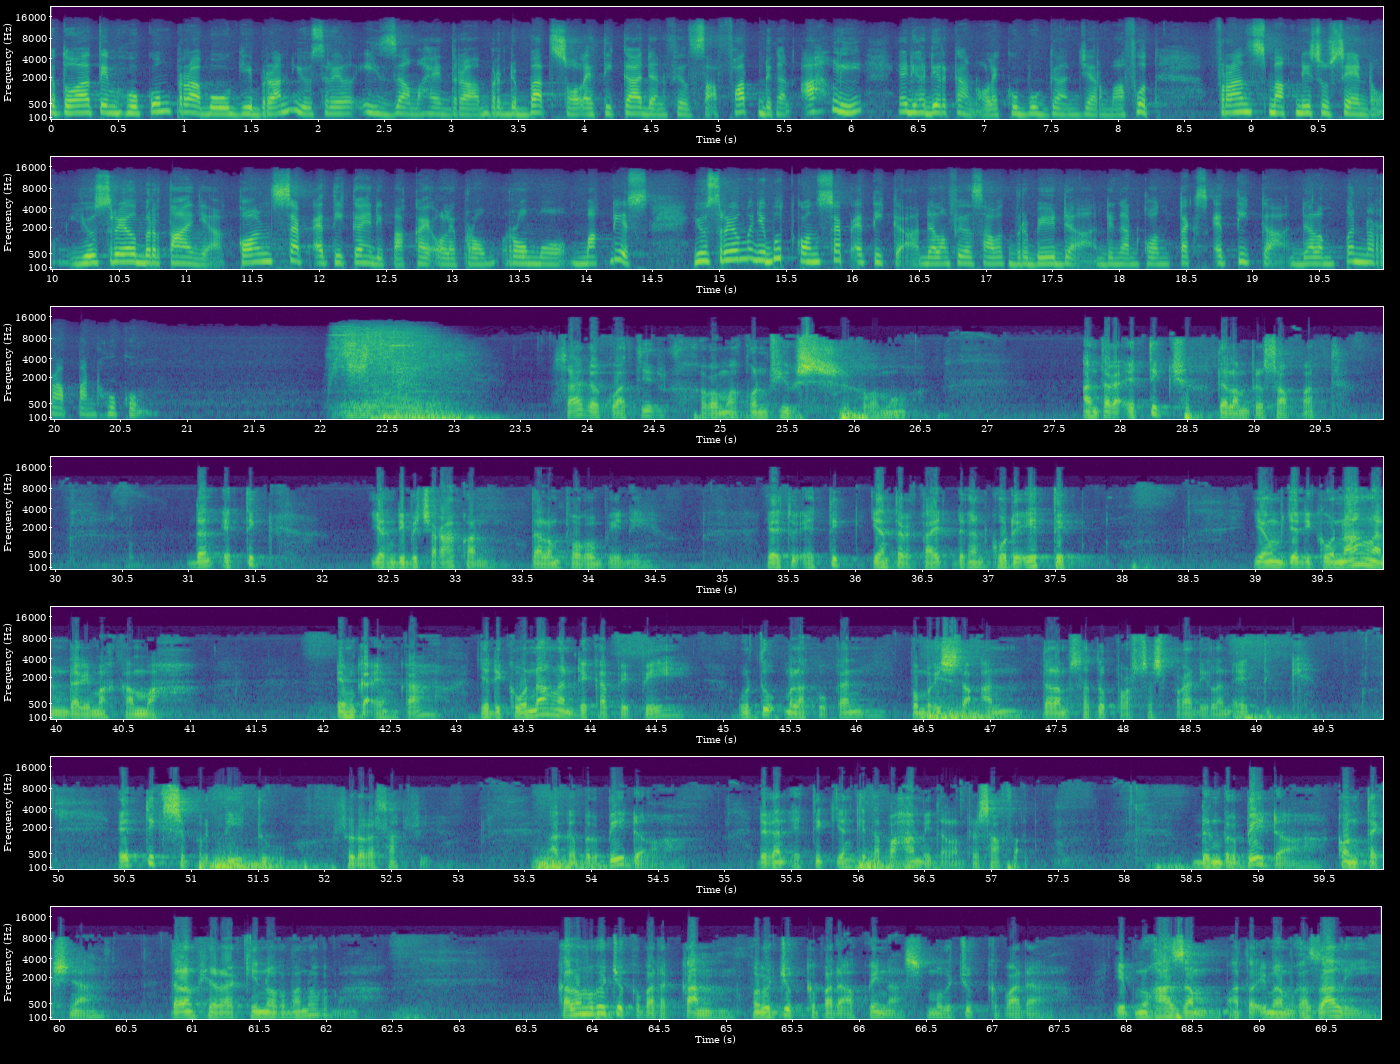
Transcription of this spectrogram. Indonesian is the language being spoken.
Ketua Tim Hukum Prabowo Gibran Yusril Iza Mahendra berdebat soal etika dan filsafat dengan ahli yang dihadirkan oleh kubu Ganjar Mahfud. Franz Magni Suseno, Yusril bertanya konsep etika yang dipakai oleh Romo Magnis. Yusril menyebut konsep etika dalam filsafat berbeda dengan konteks etika dalam penerapan hukum. Saya agak khawatir Romo confuse, Romo antara etik dalam filsafat dan etik yang dibicarakan dalam forum ini, yaitu etik yang terkait dengan kode etik yang menjadi kewenangan dari Mahkamah MKMK, jadi kewenangan DKPP untuk melakukan pemeriksaan dalam satu proses peradilan etik. Etik seperti itu, saudara saksi, agak berbeda dengan etik yang kita pahami dalam filsafat. Dan berbeda konteksnya dalam hierarki norma-norma. Kalau merujuk kepada Kant, merujuk kepada Aquinas, merujuk kepada Ibnu Hazm atau Imam Ghazali,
